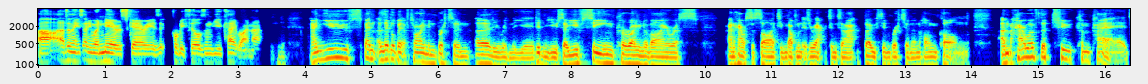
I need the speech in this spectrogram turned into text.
uh, I don't think it's anywhere near as scary as it probably feels in the UK right now. And you've spent a little bit of time in Britain earlier in the year, didn't you? So you've seen coronavirus and how society and government is reacting to that, both in Britain and Hong Kong. Um, how have the two compared?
